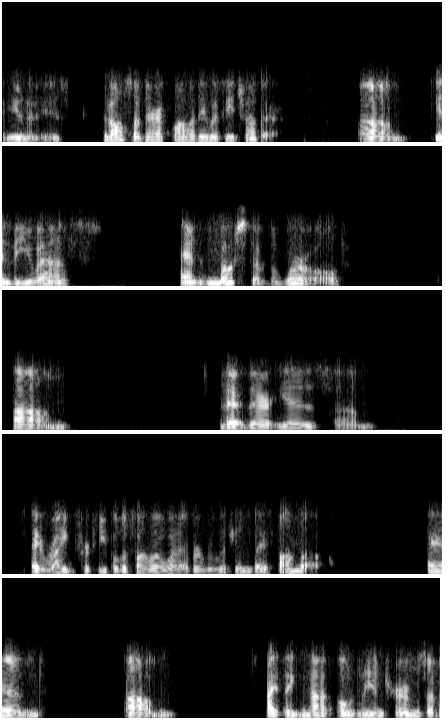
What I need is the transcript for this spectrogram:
communities, and also their equality with each other. Um, in the U.S. and most of the world, um, there there is um, a right for people to follow whatever religion they follow, and um, I think not only in terms of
